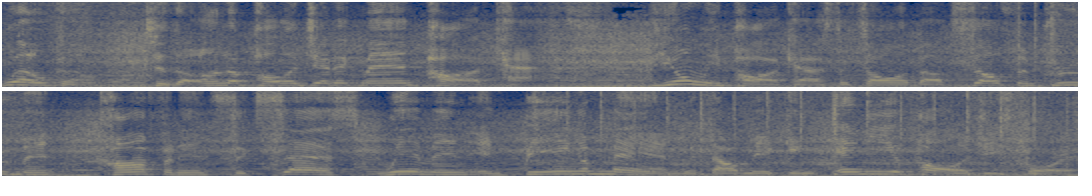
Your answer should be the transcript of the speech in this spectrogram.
Welcome to the Unapologetic Man Podcast, the only podcast that's all about self improvement, confidence, success, women, and being a man without making any apologies for it.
